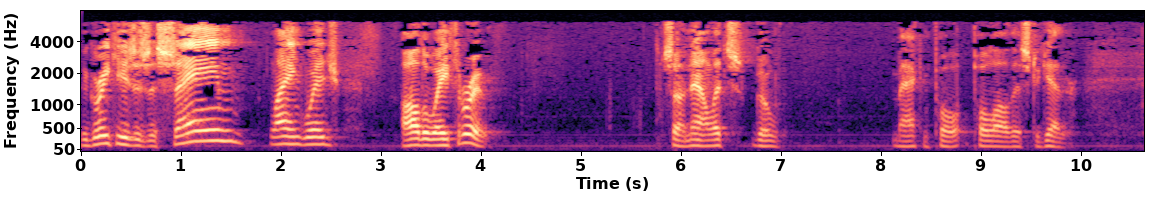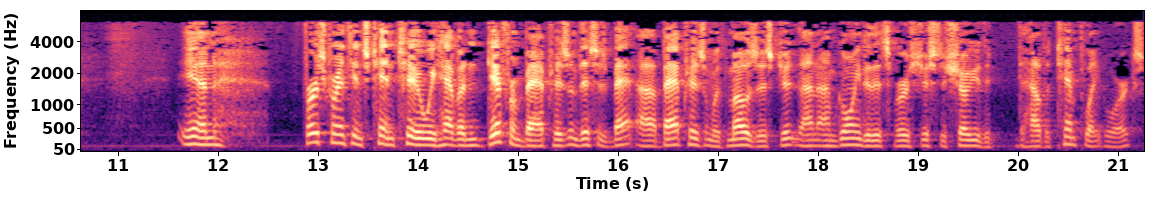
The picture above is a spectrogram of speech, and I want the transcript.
The Greek uses the same language all the way through. So now let's go back and pull, pull all this together. In 1 Corinthians 10:2, we have a different baptism. This is ba- uh, baptism with Moses, and I'm going to this verse just to show you the, how the template works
